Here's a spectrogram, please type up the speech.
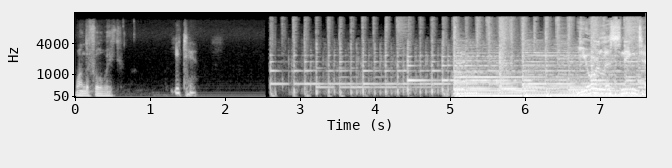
wonderful week. You too. You're listening to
